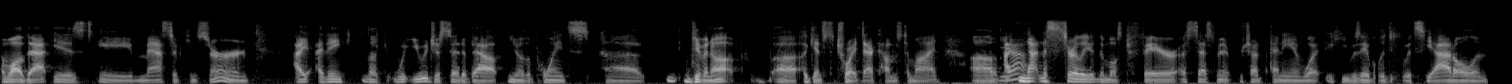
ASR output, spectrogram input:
And while that is a massive concern, I, I think like what you had just said about you know the points uh, given up uh, against Detroit. That comes to mind. Uh, yeah. Not necessarily the most fair assessment, Rashad Penny and what he was able to do with Seattle and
